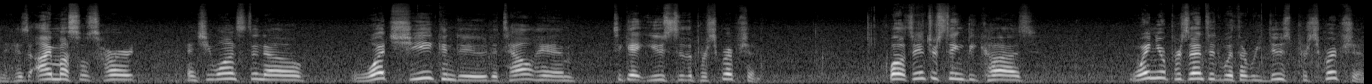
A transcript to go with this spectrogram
his eye muscles hurt, and she wants to know what she can do to tell him to get used to the prescription. Well, it's interesting because when you're presented with a reduced prescription,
